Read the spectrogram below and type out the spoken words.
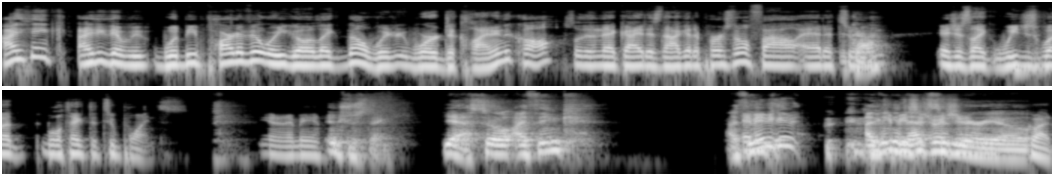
I think I think that we, would be part of it where you go like, no, we're, we're declining the call, so then that guy does not get a personal foul added to Okay. him. It's just like we just want we'll take the two points. You know what I mean? Interesting. Yeah, so I think I And think maybe it could- I think in that scenario,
